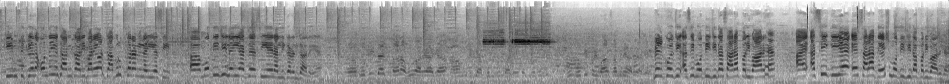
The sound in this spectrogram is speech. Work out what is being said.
ਸਕੀਮ ਦਿੱਤੀਆਂ ਤਾਂ ਉਹਨਾਂ ਦੀ ਜਾਣਕਾਰੀ ਬਾਰੇ ਔਰ ਜਾਗਰੂਕ ਕਰਨ ਲਈ ਅਸੀਂ ਮੋਦੀ ਜੀ ਲਈ ਅੱਜ ਅਸੀਂ ਇਹ ਰੈਲੀ ਕਰਨ ਜਾ ਰਹੇ ਹਾਂ। ਮੋਦੀ ਦਾ ਇੱਕ ਦਾਰਾ ਹੋਰ ਆ ਰਿਹਾ ਹੈਗਾ ਆਮ ਜਿਹੜੀ ਆਪੋਜੀਸ਼ਨ ਪਾਰਟੀ ਕਰਦੇ ਨੇ ਮੋਦੀ ਪਰਿਵਾਰ ਸਾਹਮਣੇ ਆ ਰਿਹਾ ਹੈਗਾ। ਬਿਲਕੁਲ ਜੀ ਅਸੀਂ ਮੋਦੀ ਜੀ ਦਾ ਸਾਰਾ ਪਰਿਵਾਰ ਹੈ ਅਸੀਂ ਕੀ ਹੈ, ਇਹ ਸਾਰਾ ਦੇਸ਼ ਮੋਦੀ ਜੀ ਦਾ ਪਰਿਵਾਰ ਹੈ।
